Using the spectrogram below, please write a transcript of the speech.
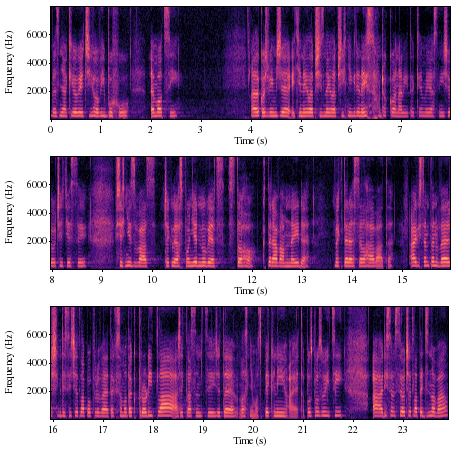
bez nějakého většího výbuchu emocí. Ale jakož vím, že i ti nejlepší z nejlepších nikdy nejsou dokonalí, tak je mi jasný, že určitě si všichni z vás řekli aspoň jednu věc z toho, která vám nejde, ve které selháváte. A když jsem ten verš když si četla poprvé, tak jsem ho tak prolítla a řekla jsem si, že to je vlastně moc pěkný a je to pozbuzující. A když jsem si ho četla teď znova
